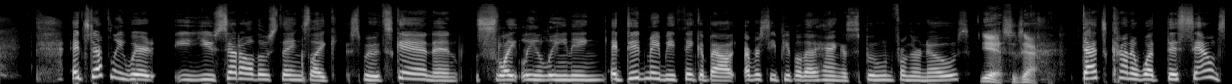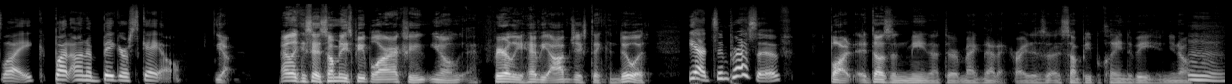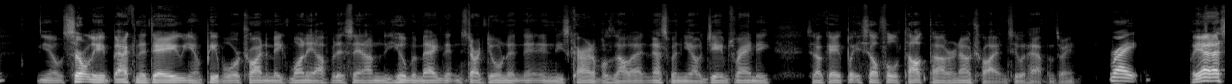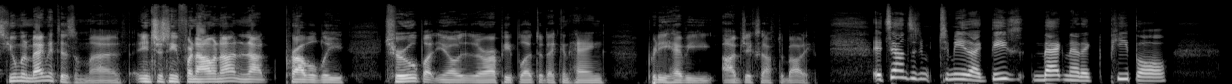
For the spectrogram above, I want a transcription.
It's definitely weird. You said all those things like smooth skin and slightly leaning. It did make me think about ever see people that hang a spoon from their nose? yes, exactly. That's kind of what this sounds like, but on a bigger scale. Yeah. And like I said, some of these people are actually, you know, fairly heavy objects that can do it, Yeah, it's impressive. but it doesn't mean that they're magnetic, right? As, as some people claim to be. And, you know, Mhm. you know, certainly back in the day, you know, people were trying to make money off of this, saying I'm the human magnet and start doing it in, in these carnivals and all that. And that's when, you know, James Randi said, okay, put yourself full of talc powder and now try it and see what happens, right? Right. But yeah, that's human magnetism. Uh, interesting phenomenon and not probably true, but, you know, there are people out there that can hang pretty heavy objects off their body. It sounds to- to me like these magnetic people,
